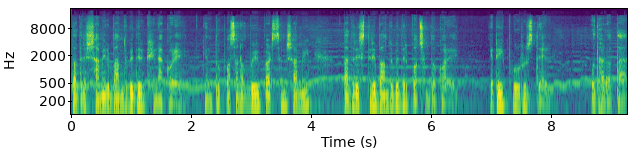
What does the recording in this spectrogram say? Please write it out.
তাদের স্বামীর বান্ধবীদের ঘৃণা করে, কিন্তু পঁচানব্বই পার্সেন্ট স্বামী তাদের স্ত্রী বান্ধবীদের পছন্দ করে। এটাই পুরুষদের উদারতা।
